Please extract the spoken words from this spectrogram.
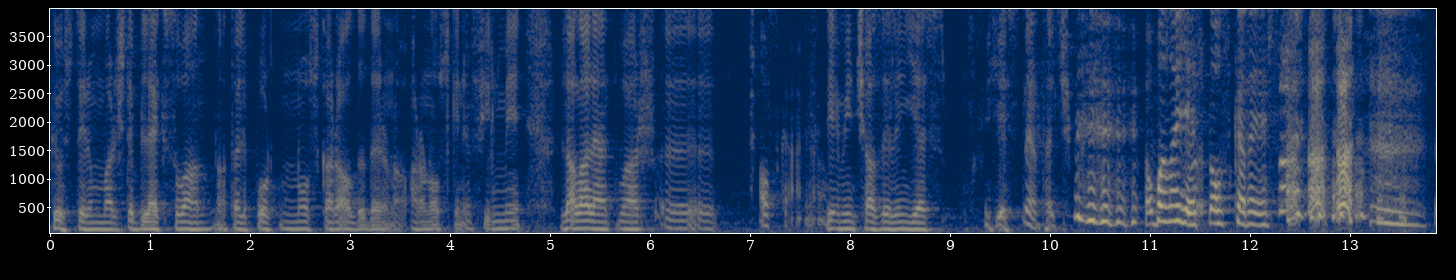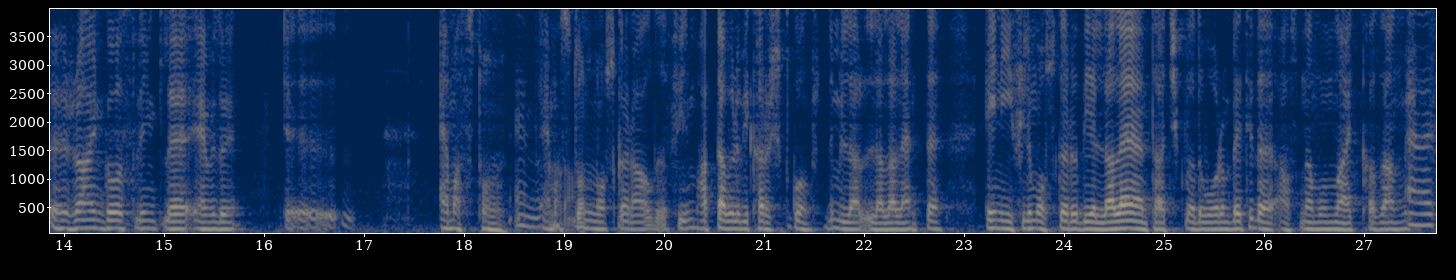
gösterim var. İşte Black Swan, Natalie Portman'ın Oscar aldığı Darren Aronofsky'nin filmi. La La Land var. E, Oscar'la. Damien Chazelle'in Yes. Yes nereden çıktı? O bana yes, Oscar'a yes. E, Ryan Gosling'le Emily e, Emma Stone'un Emma Emma Stone. Stone'un Oscar aldığı film. Hatta böyle bir karışıklık olmuştu değil mi? La La, La Land'de en iyi film Oscar'ı diye La La Land'ı açıkladı. Warren Beatty de aslında Moonlight kazanmış. Evet.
